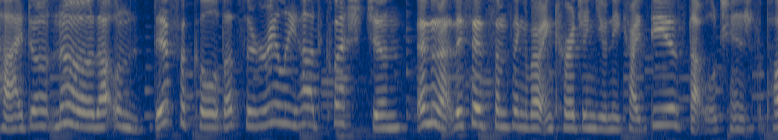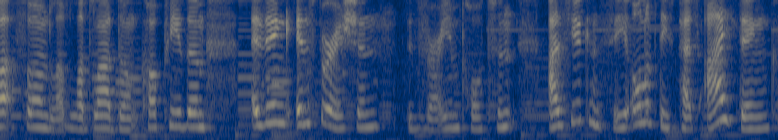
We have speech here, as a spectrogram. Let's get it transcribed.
I don't know. That one's difficult. That's a really hard question. Anyway, uh, they said something about encouraging unique ideas that will change the platform, blah blah blah, don't copy them. I think inspiration is very important. As you can see, all of these pets, I think,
